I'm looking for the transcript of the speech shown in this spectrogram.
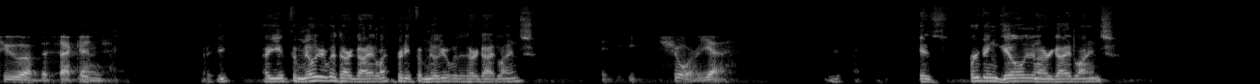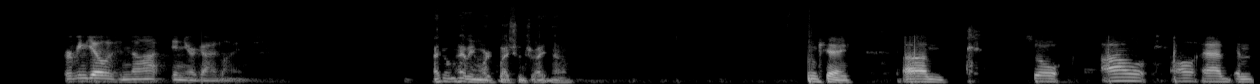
two of the second, Are you familiar with our guideline, pretty familiar with our guidelines? sure, yes. Is Irving Gill in our guidelines? Irving Gill is not in your guidelines. I don't have any more questions right now. Okay. Um, so I'll, I'll add, and,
